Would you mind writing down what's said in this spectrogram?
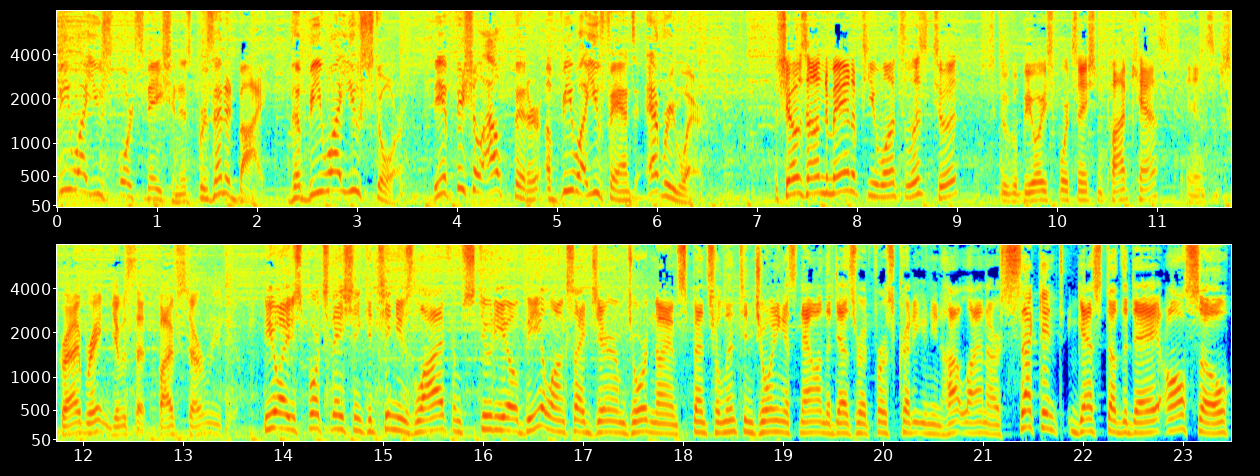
BYU Sports Nation is presented by The BYU Store, the official outfitter of BYU fans everywhere. The show's on demand if you want to listen to it. Just Google BYU Sports Nation podcast and subscribe, rate, and give us that five star review. BYU Sports Nation continues live from Studio B alongside Jarom Jordan. I am Spencer Linton. Joining us now on the Deseret First Credit Union Hotline, our second guest of the day, also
